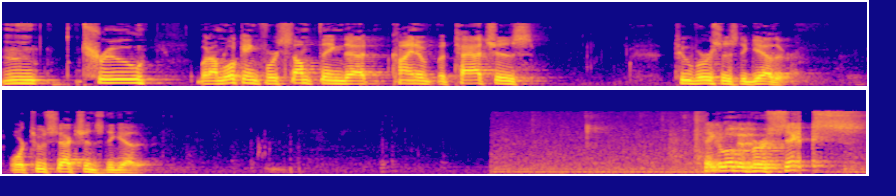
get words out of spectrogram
Mm, true, but I'm looking for something that kind of attaches two verses together or two sections together. Take a look at verse 6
